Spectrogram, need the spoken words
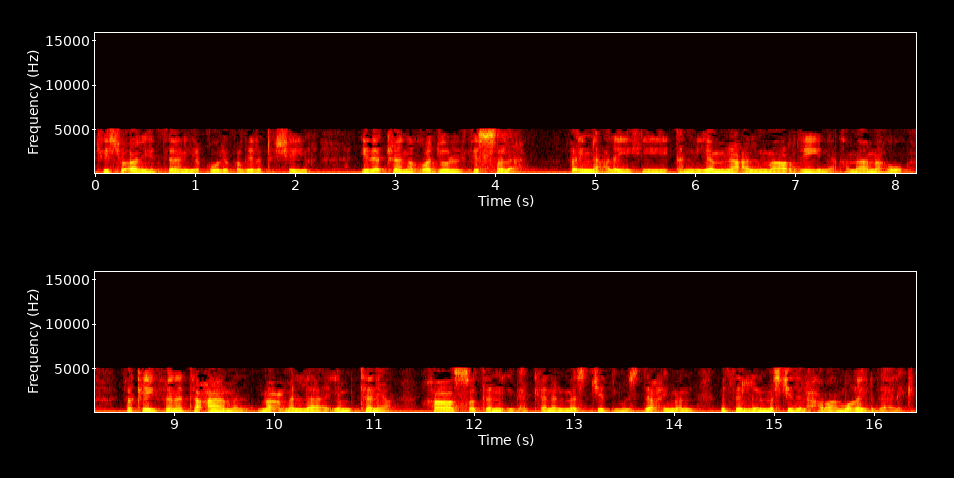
في سؤاله الثاني يقول فضيلة الشيخ إذا كان الرجل في الصلاة فإن عليه أن يمنع المارين أمامه فكيف نتعامل مع من لا يمتنع خاصة إذا كان المسجد مزدحما مثل المسجد الحرام وغير ذلك؟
